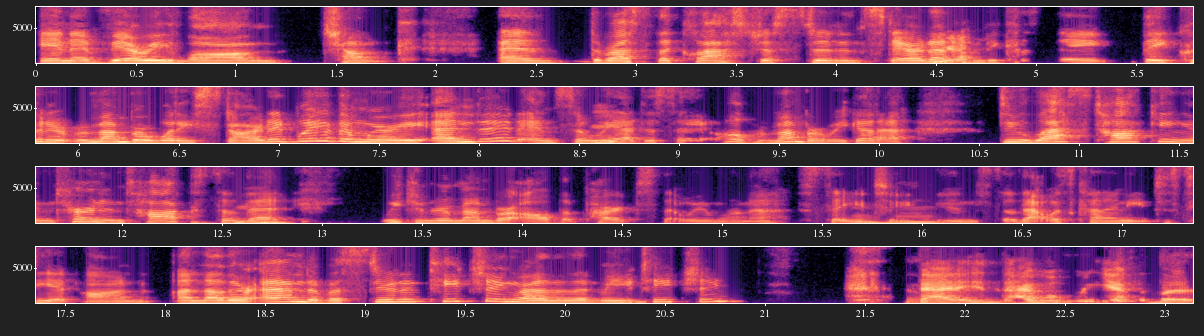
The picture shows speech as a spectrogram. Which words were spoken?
in a very long chunk and the rest of the class just stood and stared at yeah. him because they they couldn't remember what he started with and where he ended and so mm-hmm. we had to say oh remember we gotta do less talking and turn and talk so mm-hmm. that we can remember all the parts that we want to say mm-hmm. to and so that was kind of neat to see it on another end of a student teaching rather than me teaching that is, I will, yeah.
